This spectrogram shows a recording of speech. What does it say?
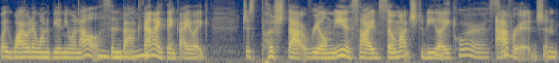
like, why would I want to be anyone else? Mm-hmm. And back mm-hmm. then, I think I like just pushed that real me aside so much to be like average. And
